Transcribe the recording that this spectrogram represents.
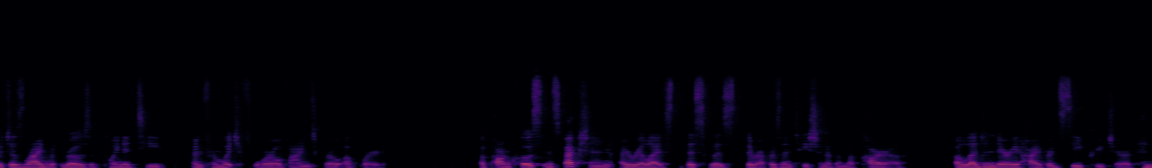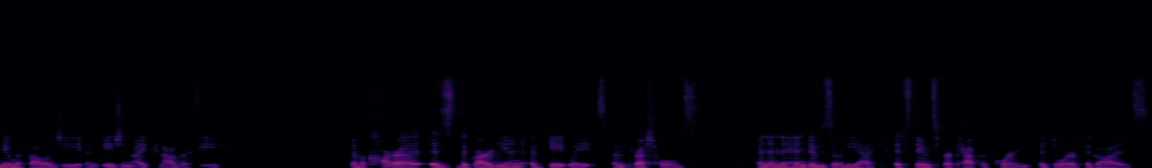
which is lined with rows of pointed teeth and from which floral vines grow upward. Upon close inspection, I realized this was the representation of a makara, a legendary hybrid sea creature of Hindu mythology and Asian iconography. The Makara is the guardian of gateways and thresholds. And in the Hindu zodiac, it stands for Capricorn, the door of the gods.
